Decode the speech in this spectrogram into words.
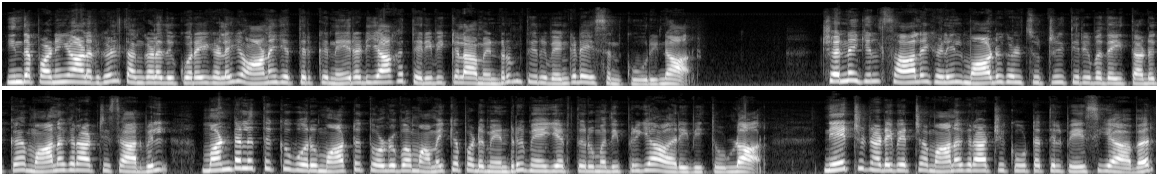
இந்த பணியாளர்கள் தங்களது குறைகளை ஆணையத்திற்கு நேரடியாக தெரிவிக்கலாம் என்றும் திரு. வெங்கடேசன் கூறினார். சென்னையில் சாலைகளில் மாடுகள் சுற்றித் திரிவதை தடுக்க மாநகராட்சி சார்பில் மண்டலத்துக்கு ஒரு மாட்டுத் தொழுவம் அமைக்கப்படும் என்று மேயர் திருமதி பிரியா அறிவித்துள்ளார். நேற்று நடைபெற்ற மாநகராட்சி கூட்டத்தில் பேசிய அவர்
